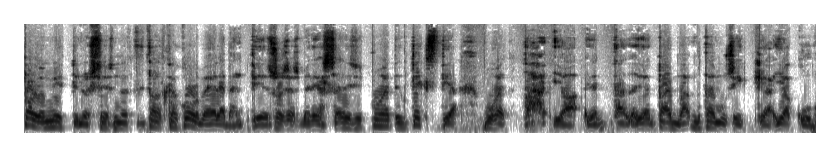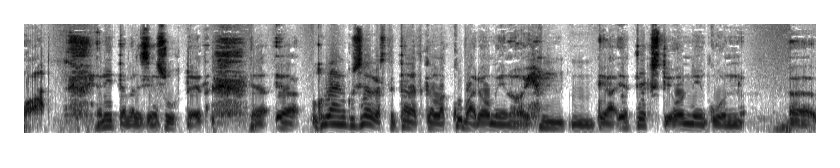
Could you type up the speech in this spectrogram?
paljon miettinyt siis, että tällä kolme elementtiä sosiaalisessa mediassa, eli siis puhet, tekstiä, puhetta ja, ja, tai, tai, tai, musiikkia ja kuvaa ja niiden välisiä suhteita. Ja, ja kun lähden niin selvästi tällä hetkellä kuva dominoi mm. ja, ja teksti on niin kuin ö,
